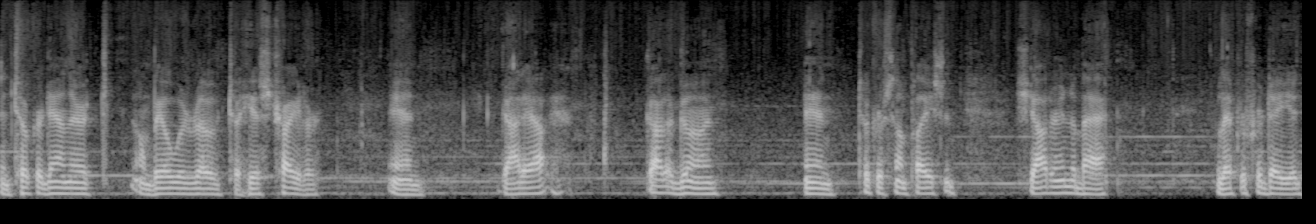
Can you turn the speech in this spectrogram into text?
and took her down there on Bellwood Road to his trailer and got out, got a gun, and took her someplace and shot her in the back, left her for dead,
